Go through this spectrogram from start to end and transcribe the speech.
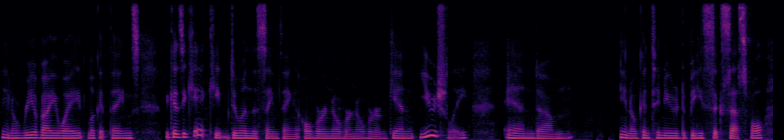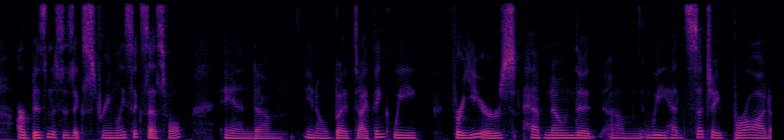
you know, reevaluate, look at things because you can't keep doing the same thing over and over and over again, usually, and, um, you know, continue to be successful. Our business is extremely successful and um, you know but i think we for years have known that um, we had such a broad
